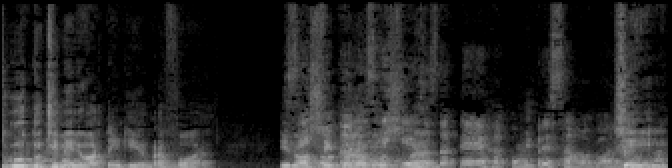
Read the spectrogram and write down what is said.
tudo de melhor tem que ir para uhum. fora. E Sem nós ficamos. As riquezas né? da terra como pressão agora. Sim.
